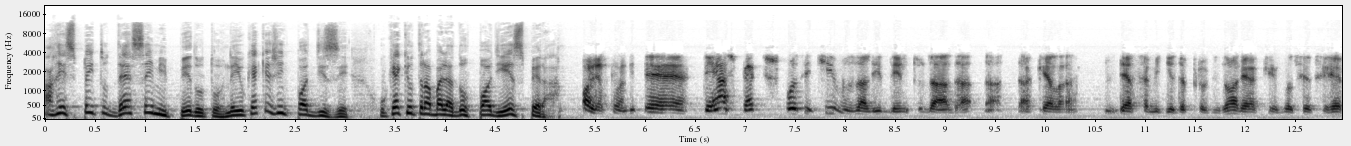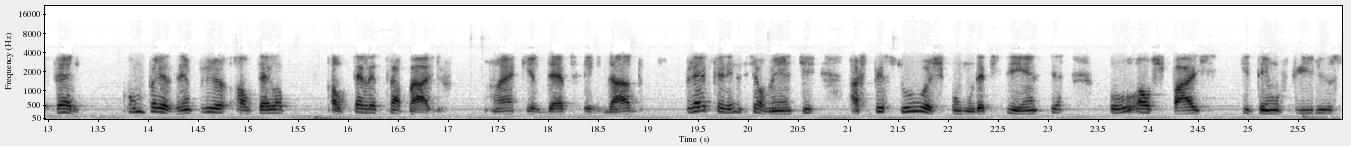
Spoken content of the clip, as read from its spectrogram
A respeito dessa MP, doutor Ney, o que é que a gente pode dizer? O que é que o trabalhador pode esperar? Olha, Tony, é, tem aspectos positivos ali dentro da, da, da, daquela dessa medida provisória a que você se refere, como, por exemplo, ao, tele, ao teletrabalho, não é? que deve ser dado preferencialmente às pessoas com deficiência ou aos pais que tenham filhos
